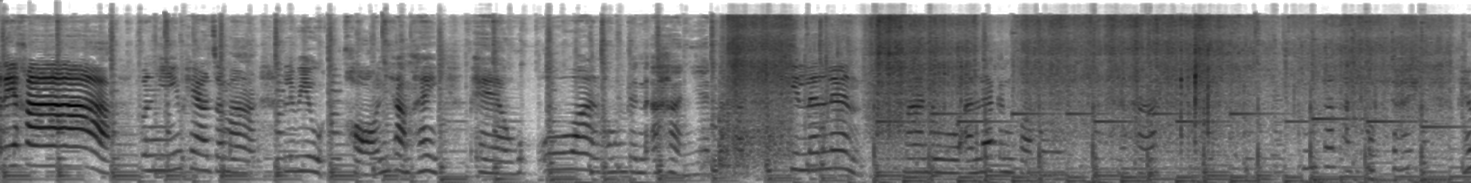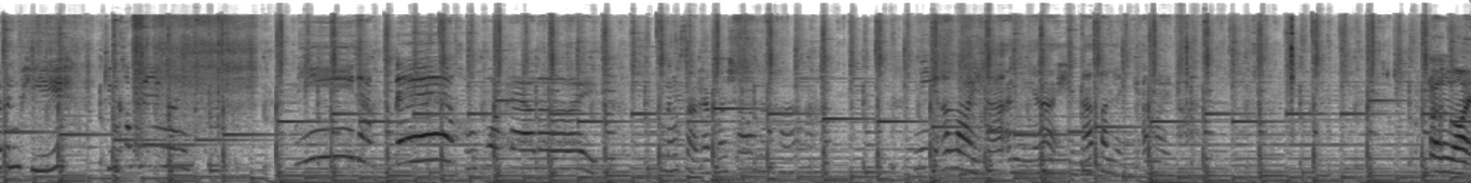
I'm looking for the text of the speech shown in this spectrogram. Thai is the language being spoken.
วัสดีค่ะ วันนี้แพลจะมารีวิวของที่ทำให้แพลอ้วนเพราะมันเป็นอาหารเย็นนะคะกินเล่นๆ มาดูอันแรกกันก่อนเลยนะคะนี่ก็อาจตกใจแพลเป็นผี กินเข้าไปได้ยังไงนี่ดักแด้ของโปรดแพลเลยน้องสาวแพลก็ชอบนะคะอะนี่อร่อยนะอันเนี้ยเห็นหน้าตาอย่างนี้อร่อยนะอร่อย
